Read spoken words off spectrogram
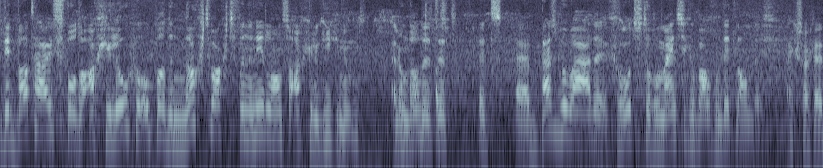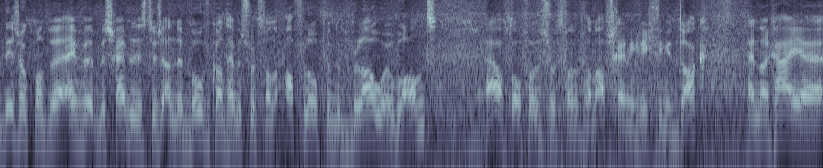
Dit badhuis wordt door archeologen ook wel de nachtwacht van de Nederlandse archeologie genoemd. En omdat het het, het uh, best bewaarde grootste Romeinse gebouw van dit land is. Exact. Dit is ook, want we even beschrijven, dit is dus aan de bovenkant hebben we een soort van aflopende blauwe wand. Hè, of, of, een soort van, van afscheiding richting het dak. En dan ga je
